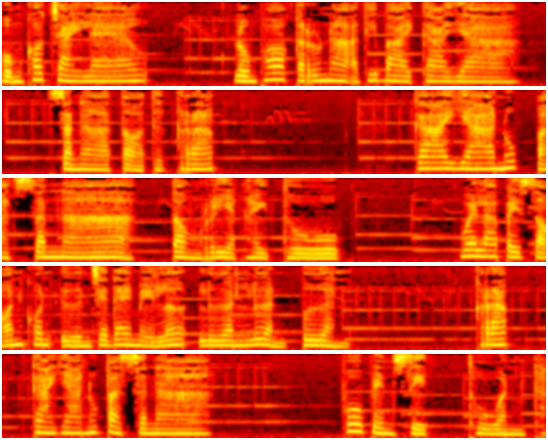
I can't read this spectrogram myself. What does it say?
ผมเข้าใจแล้ว หลวงพ่อกรุณาอธิบายกายา สนาต่อเถอะครับ กายานุปัสสนาต้องเรียกให้ถูก เวลาไปสอนคนอื่นจะได้ไม่เลอะเลือนเลื่อนเปื้อน ครับ กายานุปัสสนา ผู้เป็นสิทธิทวนค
